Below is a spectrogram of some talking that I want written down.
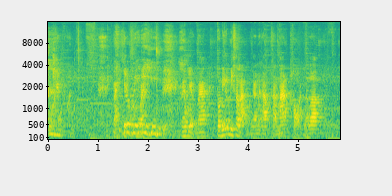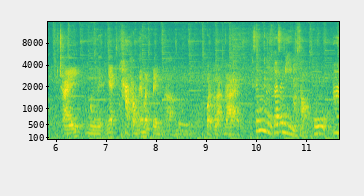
ตัวแขนคนน่าเกลีดูยดไม่มากดีน่าเกลียดมาก ตัวนี้ก็มีสลักเหมือนกันนะครับ สามารถถอดแล้วก็ใช้มืออย่างเงี้ยค่ะทำให้มันเป็นอ่ามือปล่อยพลังได้ ซึ่งมือก็จะมีอยู่สองคู่อ่า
